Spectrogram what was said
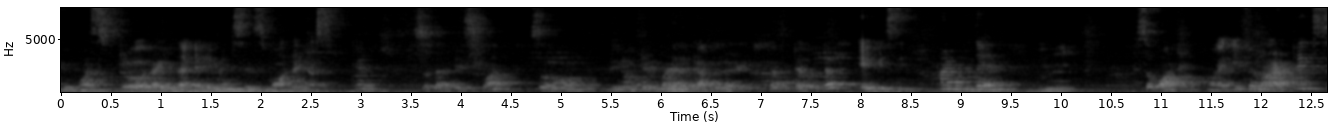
you must uh, write the elements in small letters. Okay. So that is one. So denoted by the capital capital letter ABC. And then mm, so what? Uh, if a matrix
